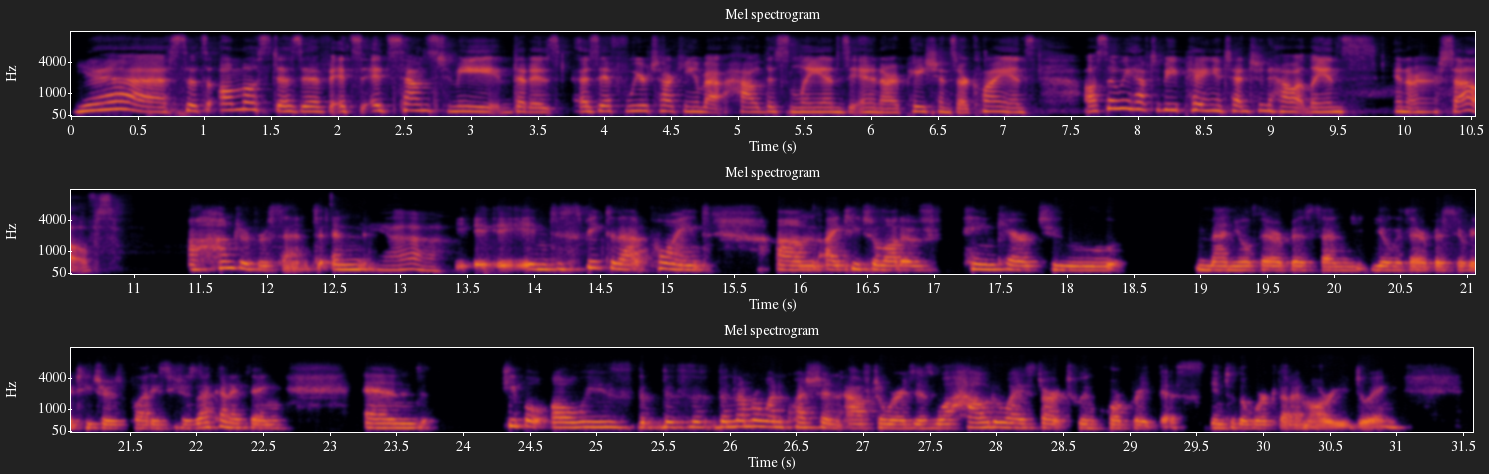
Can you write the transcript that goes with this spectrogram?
Yeah, so it's almost as if it's it sounds to me that is as if we're talking about how this lands in our patients, our clients. Also, we have to be paying attention to how it lands in ourselves. A hundred percent. And yeah, and to speak to that point, um, I teach a lot of pain care to manual therapists and yoga therapists, yoga teachers, Pilates teachers, that kind of thing. And people always, the, the, the, number one question afterwards is, well, how do I start to incorporate this into the work that I'm already doing?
